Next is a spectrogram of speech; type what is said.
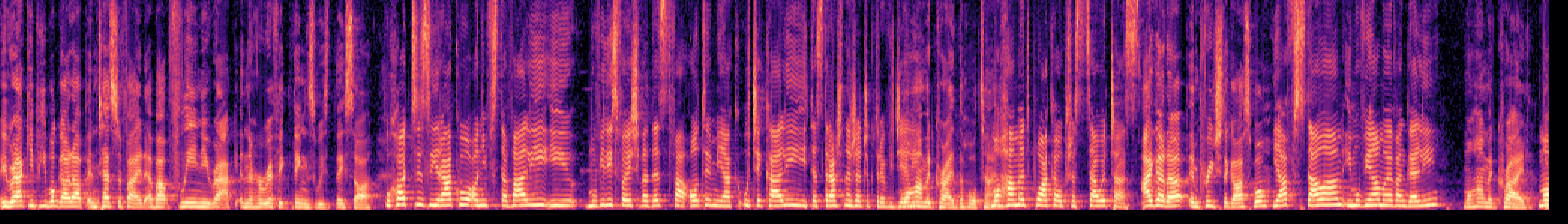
Iraqi people got up and testified about fleeing Iraq and the horrific things we, they saw. Uchodźcy z Iraku, oni wstawali i mówili swoje świadectwa o tym, jak uciekali i te straszne rzeczy, które widzieli. Mohammed cried the whole time. Mohamed płakał przez cały czas. I got up and preached the gospel. Ja wstałam i mówiłam o Ewangelii. Mohammed cried the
